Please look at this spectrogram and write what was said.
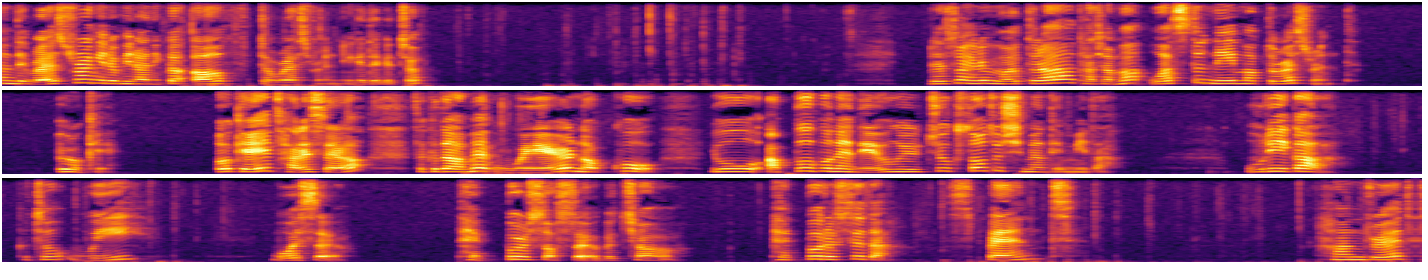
근데 레스토랑 이름이라니까 of the restaurant 이게 되겠죠? 레스토랑 이름이 뭐였더라? 다시 한번 What's the name of the restaurant? 이렇게 오케이 잘했어요. 자, 그 다음에 where 넣고 요 앞부분의 내용을 쭉 써주시면 됩니다. 우리가 그쵸? we 뭐 했어요? 100불 썼어요. 그쵸? 100불을 쓰다. spent 100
